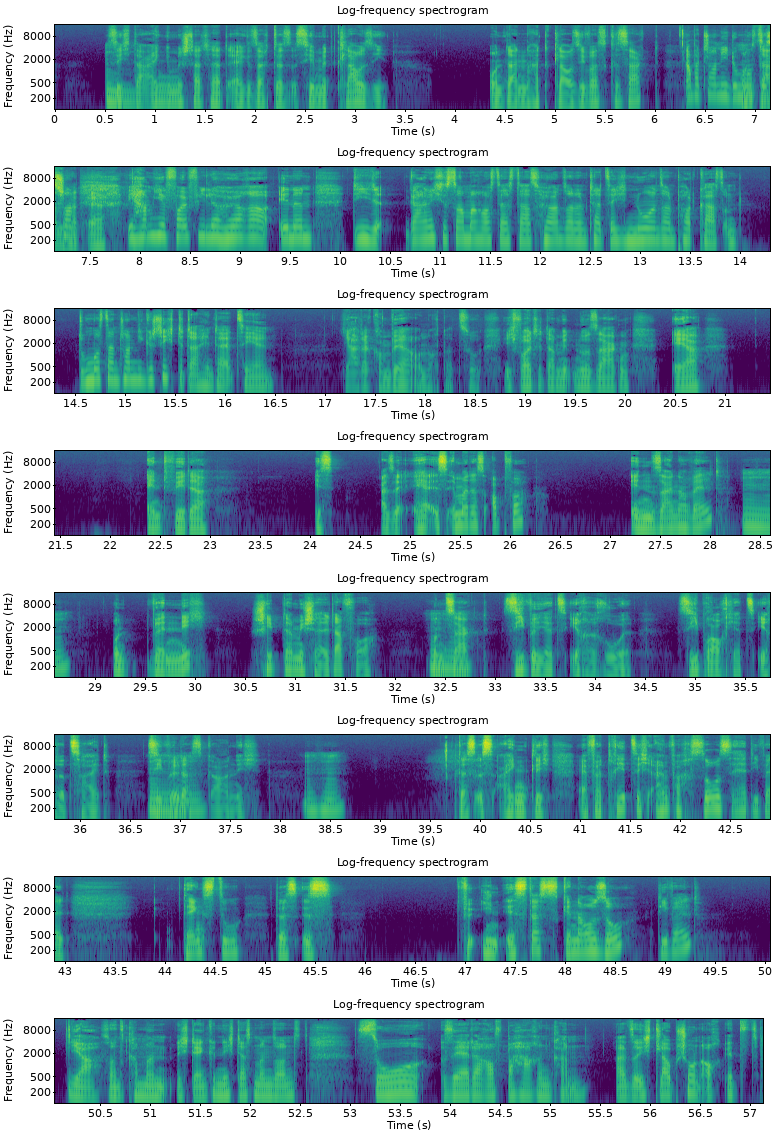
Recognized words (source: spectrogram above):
sich Mhm. da eingemischt hat, hat er gesagt, das ist hier mit Klausi. Und dann hat Klausi was gesagt. Aber Johnny, du musst es dann schon. Wir haben hier voll viele HörerInnen, die gar nicht das Sommerhaus der Stars hören, sondern tatsächlich nur unseren Podcast. Und du musst dann schon die Geschichte dahinter erzählen. Ja, da kommen wir ja auch noch dazu. Ich wollte damit nur sagen, er entweder ist, also er ist immer das Opfer in seiner Welt und wenn nicht, schiebt er Michelle davor und sagt, sie will jetzt ihre Ruhe, sie braucht jetzt ihre Zeit, sie will das gar nicht. Das ist eigentlich, er verdreht sich einfach so sehr die Welt. Denkst du, das ist, für ihn ist das genau so, die Welt? Ja, sonst kann man, ich denke nicht, dass man sonst so sehr darauf beharren kann. Also ich glaube schon auch jetzt,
